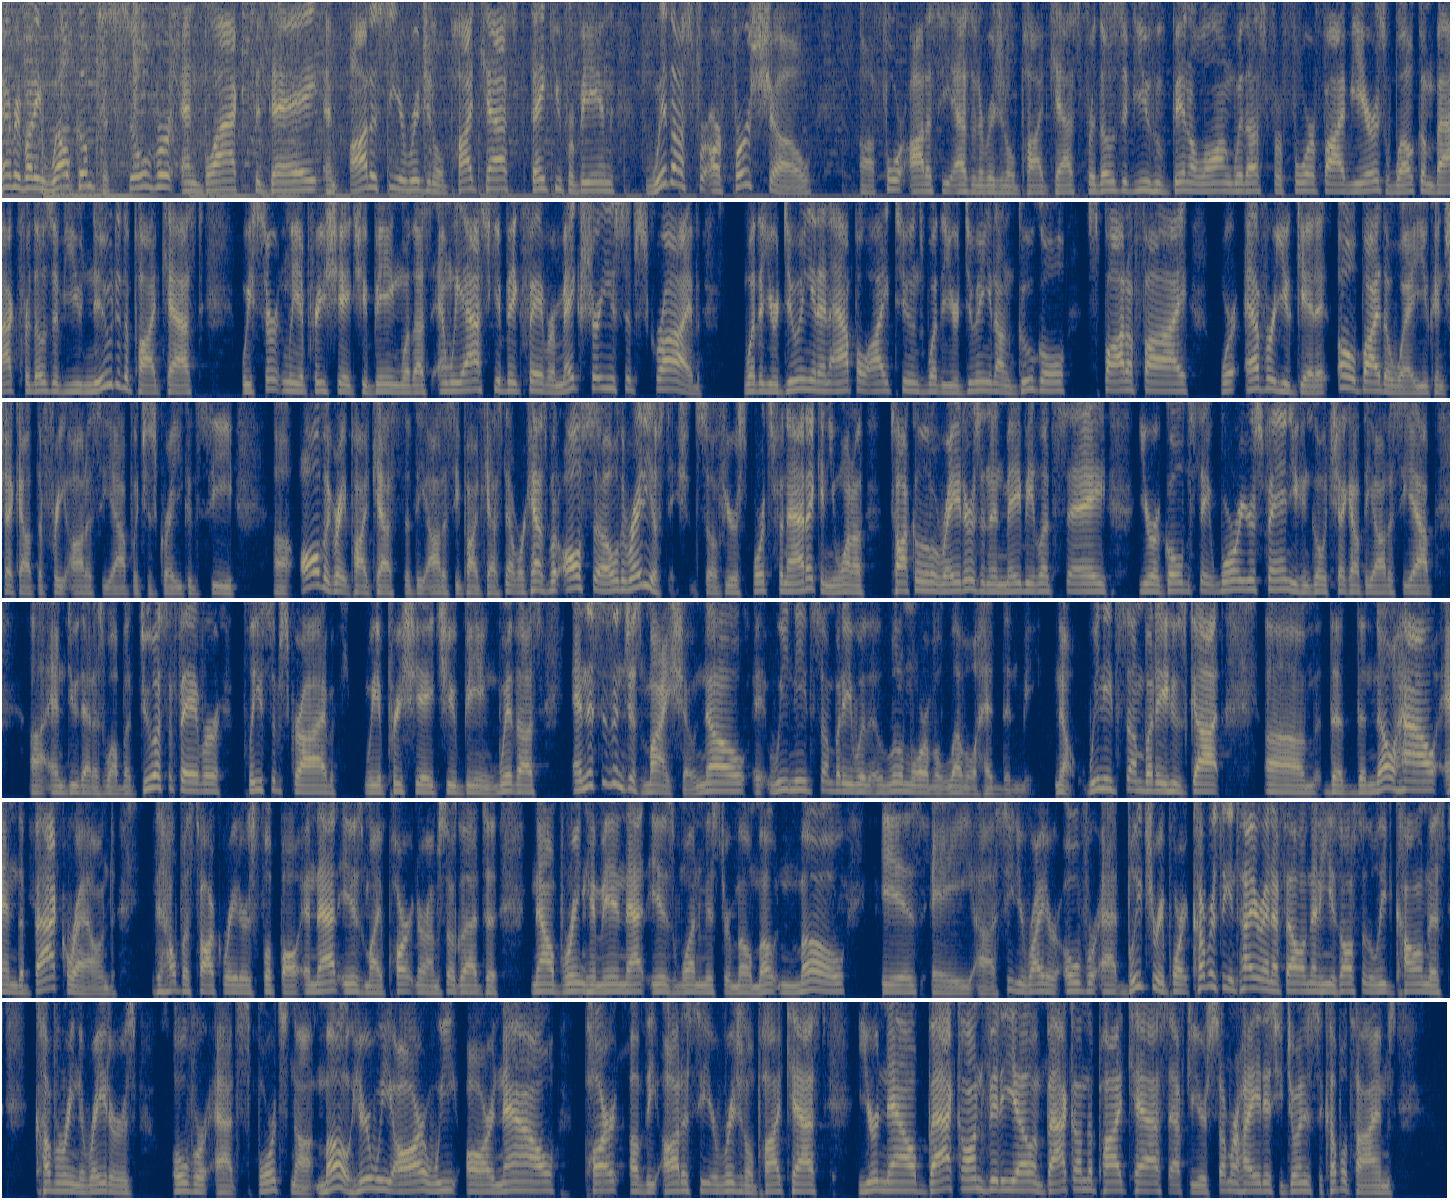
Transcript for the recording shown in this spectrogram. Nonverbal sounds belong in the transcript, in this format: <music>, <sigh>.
Everybody, welcome to Silver and Black today, an Audacy original podcast. Thank you for being with us for our first show uh, for Audacy as an original podcast. For those of you who've been along with us for four or five years, welcome back. For those of you new to the podcast, we certainly appreciate you being with us. And we ask you a big favor make sure you subscribe, whether you're doing it in Apple iTunes, whether you're doing it on Google, Spotify, wherever you get it. Oh, by the way, you can check out the free Audacy app, which is great. You can see uh, all the great podcasts that the Audacy Podcast Network has, but also the radio station. So if you're a sports fanatic and you want to talk a little Raiders, and then maybe let's say you're a Golden State Warriors fan, you can go check out the Audacy app. Uh, and do that as well. But do us a favor, please subscribe. We appreciate you being with us. And this isn't just my show. No, it, we need somebody with a little more of a level head than me. No, we need somebody who's got um, the the know how and the background to help us talk Raiders football, and that is my partner. I'm so glad to now bring him in. That is one Mr. Mo Moton. Mo is a uh, senior writer over at Bleacher Report, covers the entire NFL, and then he is also the lead columnist covering the Raiders over at Sportsnaut. Mo, here we are. We are now part of the Audacy original podcast. You're now back on video and back on the podcast after your summer hiatus. You joined us a couple times,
